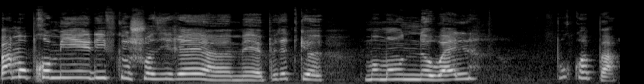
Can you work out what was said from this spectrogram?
pas mon premier livre que je choisirais, euh, mais peut-être que moment Noël, pourquoi pas?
